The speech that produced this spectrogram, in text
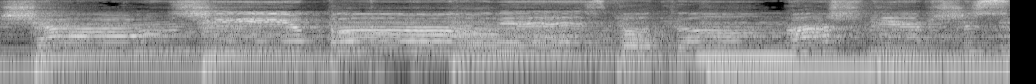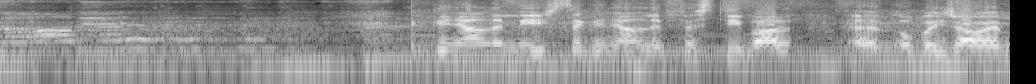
Siądź i opowiedz, bo to masz mnie przy sobie. Genialne miejsce, genialny festiwal. E, obejrzałem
